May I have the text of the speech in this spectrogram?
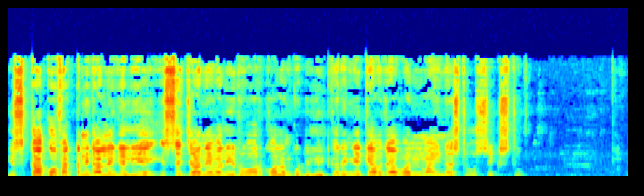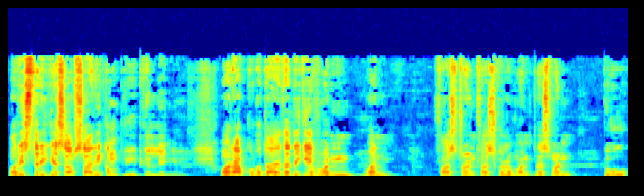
इसका कोफैक्टर निकालने के लिए इससे जाने वाली रो और कॉलम को डिलीट करेंगे। क्या वजह one minus two six two और इस तरीके से आप सारे कंप्लीट कर लेंगे। और आपको बताया था, देखिए one one first and first column one plus one two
